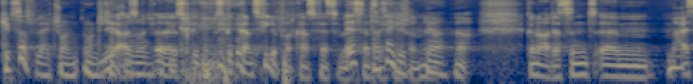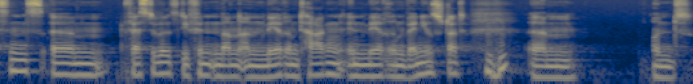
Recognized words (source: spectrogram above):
gibt es das vielleicht schon? Und ich Ja, es, noch nicht äh, es, gibt, es gibt ganz viele Podcast-Festivals Ist tatsächlich, schon. Ja. ja. Ja. Genau, das sind ähm, meistens ähm, Festivals, die finden dann an mehreren Tagen in mehreren Venues statt. Mhm. Ähm, und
